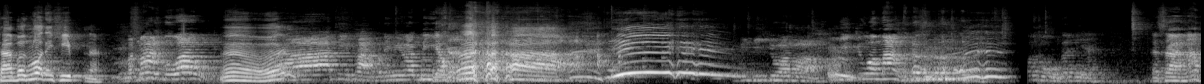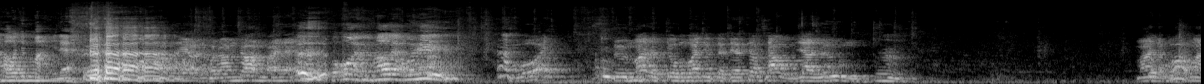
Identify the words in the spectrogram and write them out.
ถ้าเบิ่งรถในคลิปนะมันมากบ่ว้าวเออเอ้ย อ่าที่ผ่านวันนี้มีวันเดียวมีดีจัวป่ะมีจั่วมั่งถูกกันเนี่ยแต่สารหน้าเผาจะใหม่แล้วแล้วจะมาดำช้อนไปแหละผมอ่อยมันเผาแล้วเว้ยโอ้ยตื่นมาจะจมว่าจุดแต่เช้าเช้าอย่าลืมอื มมาจะบ่มา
